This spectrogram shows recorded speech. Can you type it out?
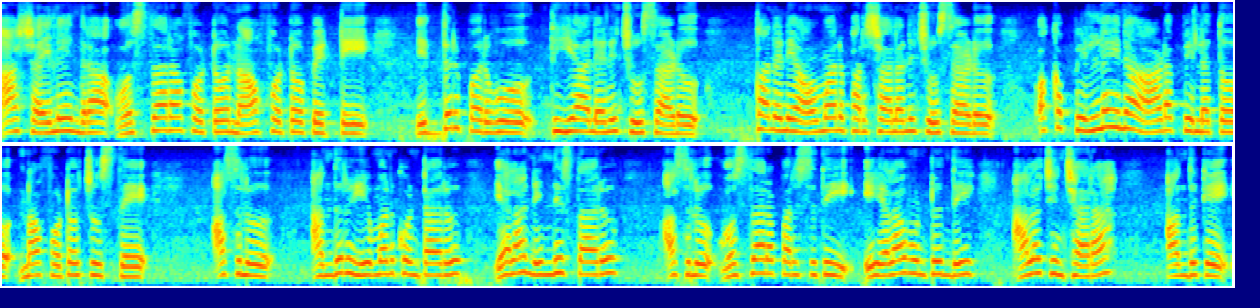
ఆ శైలేంద్ర వస్తారా ఫోటో నా ఫోటో పెట్టి ఇద్దరు పరువు తీయాలని చూశాడు. తనని అవమానపరచాలని చూశాడు. ఒక పెళ్ళైన ఆడపిల్లతో నా ఫోటో చూస్తే అసలు అందరూ ఏమనుకుంటారు? ఎలా నిందిస్తారు? అసలు వస్తారా పరిస్థితి ఎలా ఉంటుంది? ఆలోచించారా? అందుకే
